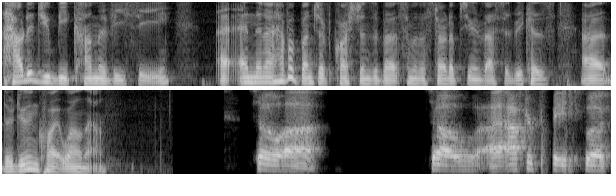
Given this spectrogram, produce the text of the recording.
How did you become a VC? And then I have a bunch of questions about some of the startups you invested because uh, they're doing quite well now. so uh, so uh, after Facebook,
